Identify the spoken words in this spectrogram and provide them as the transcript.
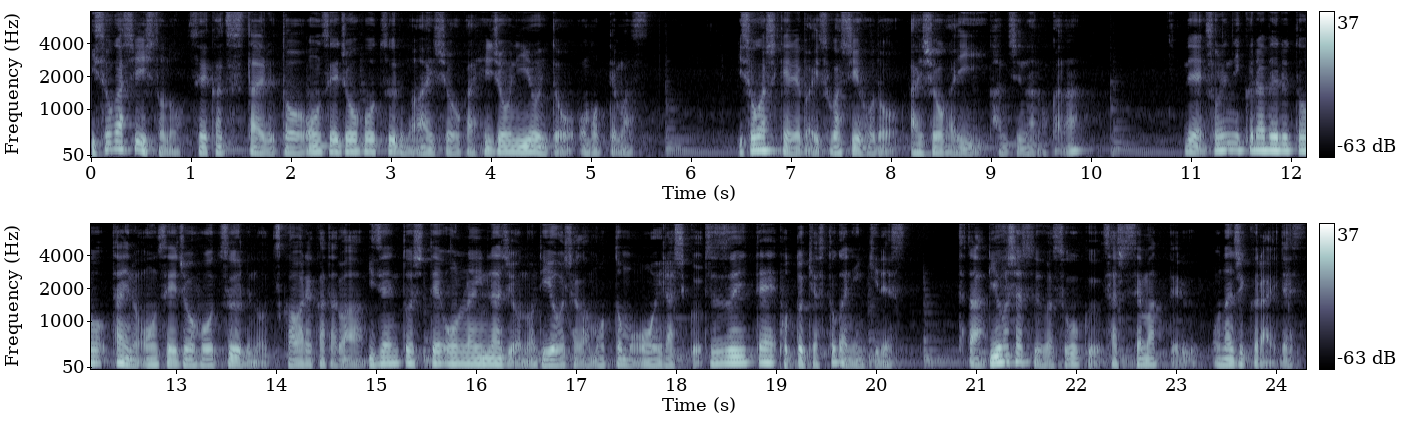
忙しい人の生活スタイルと音声情報ツールの相性が非常に良いと思ってます忙しければ忙しいほど相性がいい感じなのかなで、それに比べるとタイの音声情報ツールの使われ方は依然としてオンラインラジオの利用者が最も多いらしく、続いてポッドキャストが人気です。ただ、利用者数はすごく差し迫ってる同じくらいです。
